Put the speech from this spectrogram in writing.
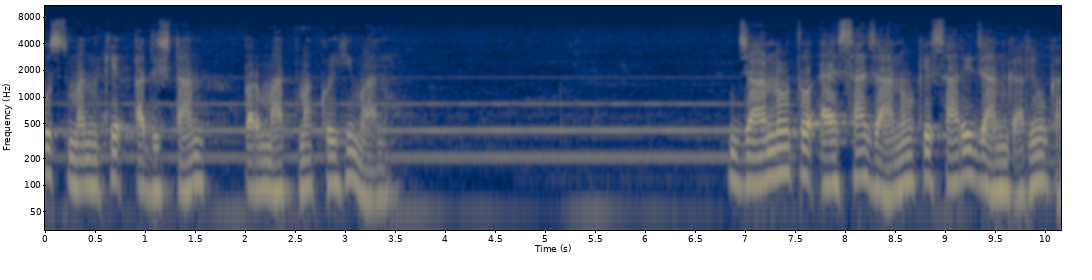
उस मन के अधिष्ठान परमात्मा को ही मानो। जानो तो ऐसा जानो कि सारी जानकारियों का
